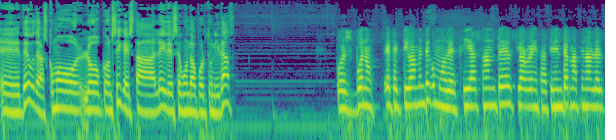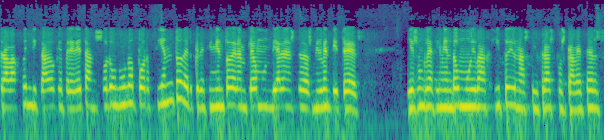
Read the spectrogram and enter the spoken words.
eh, deudas? ¿Cómo lo consigue esta ley de segunda oportunidad? Pues bueno, efectivamente, como decías antes, la Organización Internacional del Trabajo ha indicado que prevé tan solo un 1% del crecimiento del empleo mundial en este 2023. Y es un crecimiento muy bajito y unas cifras pues que a veces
